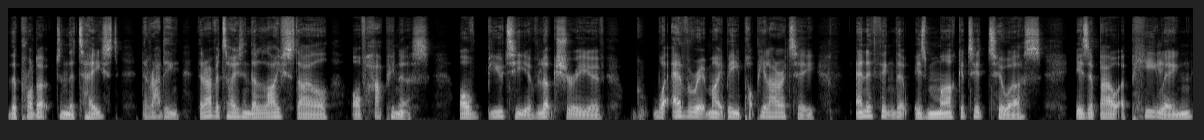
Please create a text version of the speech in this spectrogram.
the product and the taste, they're adding, they're advertising the lifestyle of happiness, of beauty, of luxury, of whatever it might be, popularity. anything that is marketed to us is about appealing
